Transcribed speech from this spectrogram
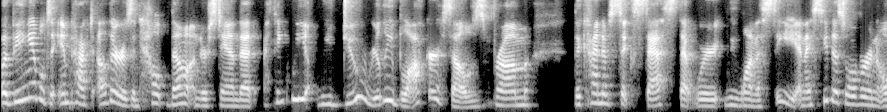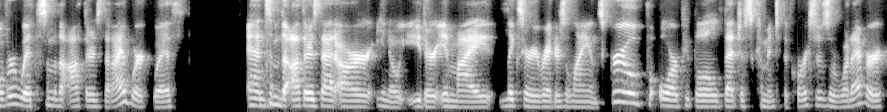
but being able to impact others and help them understand that I think we we do really block ourselves from the kind of success that we we want to see. And I see this over and over with some of the authors that I work with and some of the authors that are you know either in my lakes area writers alliance group or people that just come into the courses or whatever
